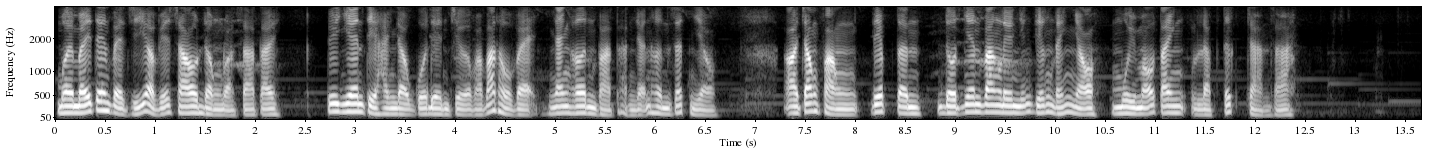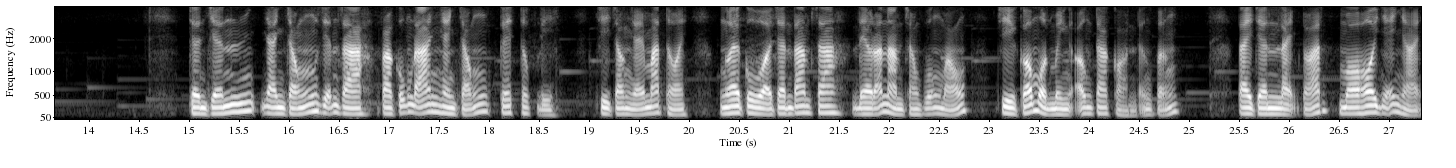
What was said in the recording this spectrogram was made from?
mười mấy tên vệ sĩ ở phía sau đồng loạt ra tay. Tuy nhiên thì hành động của Điền Trừ và bát hộ vệ nhanh hơn và tàn nhẫn hơn rất nhiều. Ở trong phòng tiếp tân, đột nhiên vang lên những tiếng đánh nhau, mùi máu tanh lập tức tràn ra. Trận chiến nhanh chóng diễn ra và cũng đã nhanh chóng kết thúc đi. Chỉ trong nháy mắt thôi, người của Trần Tam Sa đều đã nằm trong vũng máu, chỉ có một mình ông ta còn đứng vững. Tay chân lạnh toát, mồ hôi nhễ nhại,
